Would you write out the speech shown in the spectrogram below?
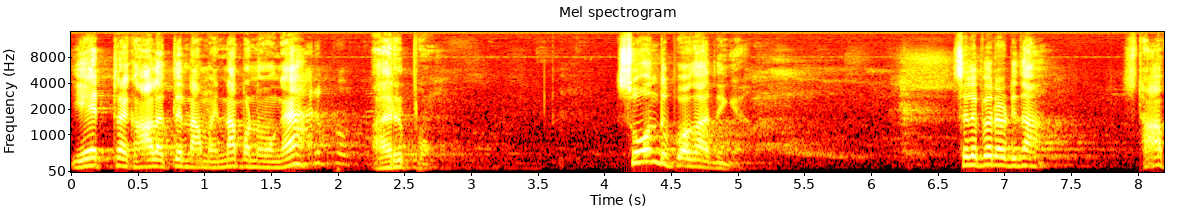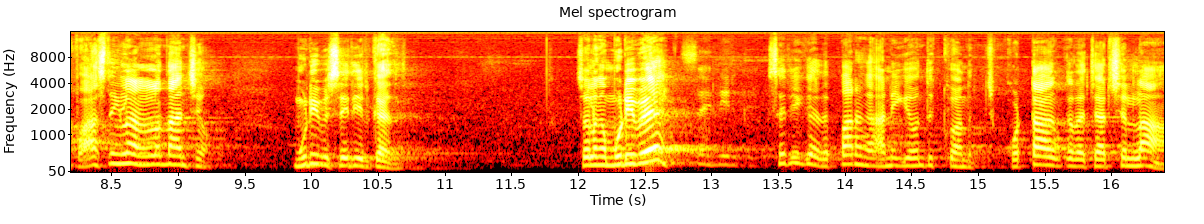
ஏற்ற காலத்தில் நாம் என்ன பண்ணுவோங்க. அறுப்போம். சோர்ந்து போகாதீங்க. சில பேர் அப்படிதான். ஸ்டாப் ஃபாஸ்டிங்லாம் நல்லா தான் இருந்துச்சு. முடிவு சரி இருக்காது. சொல்லுங்க முடிவு? சரி இருக்கு சரி இருக்காது. பாருங்க அன்னைக்கு வந்து அந்த கொட்டா இருக்கிற சர்ச்செல்லாம்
